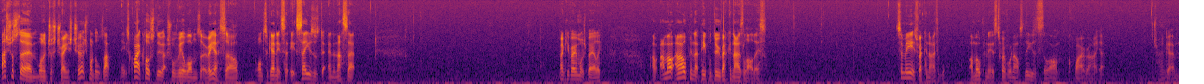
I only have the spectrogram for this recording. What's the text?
That's just um, one of Just Trains church models. That it's quite close to the actual real ones that are here. So once again, it's it saves us an asset. Thank you very much, Bailey. I'm I'm, I'm hoping that people do recognise a lot of this. To me, it's recognisable. I'm hoping it is to everyone else. These still aren't quite right yet. Try and get them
